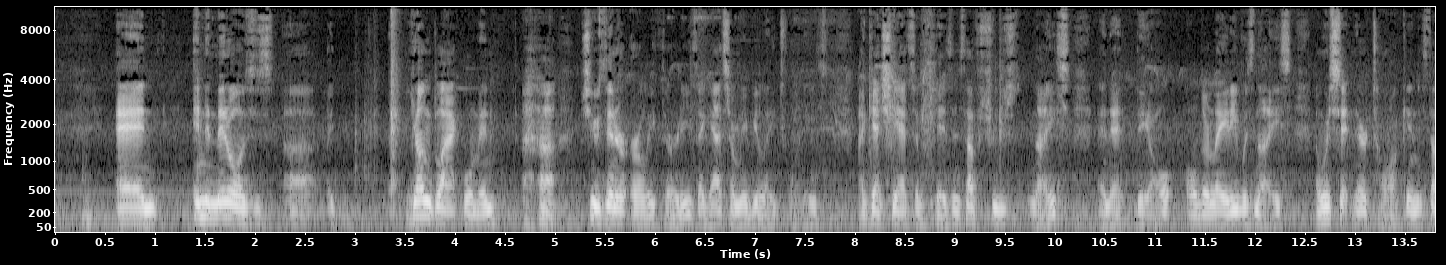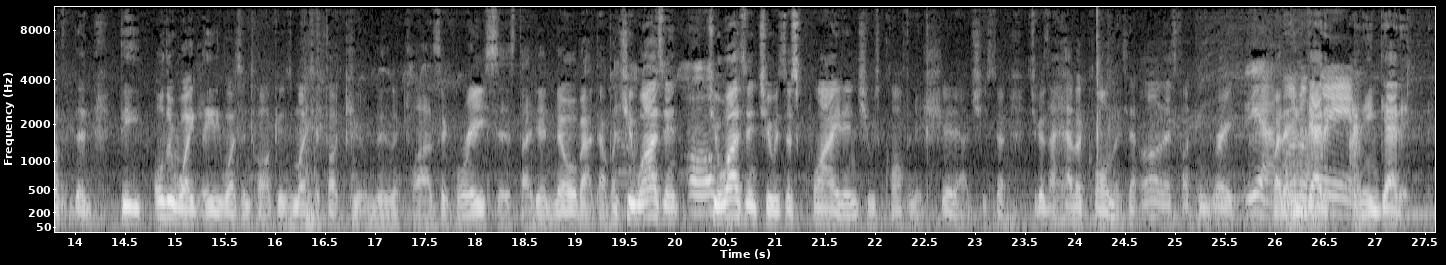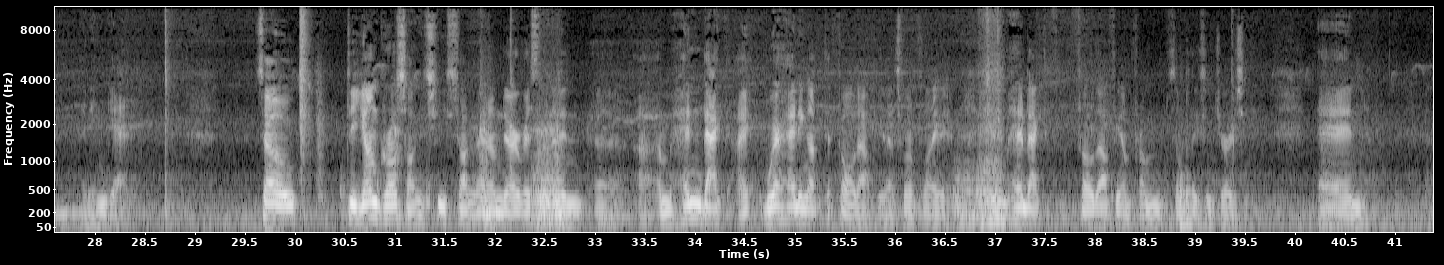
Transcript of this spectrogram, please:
and in the middle is this uh, a young black woman. Uh, she was in her early 30s, I guess, or maybe late 20s. I guess she had some kids and stuff. She was nice, and the, the ol- older lady was nice. And we're sitting there talking and stuff. The, the older white lady wasn't talking as much. I thought would been a classic racist. I didn't know about that, but she wasn't. She wasn't. She was just quiet, and she was coughing the shit out. She said, "She goes, I have a cold." I said, "Oh, that's fucking great." Yeah, but I didn't get it. I didn't get it. I didn't get it. So the young girl's talking. She's talking about I'm nervous, and then uh, I'm heading back. I, we're heading up to Philadelphia. That's where I'm flying in. I'm heading back to Philadelphia. I'm from someplace in Jersey, and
